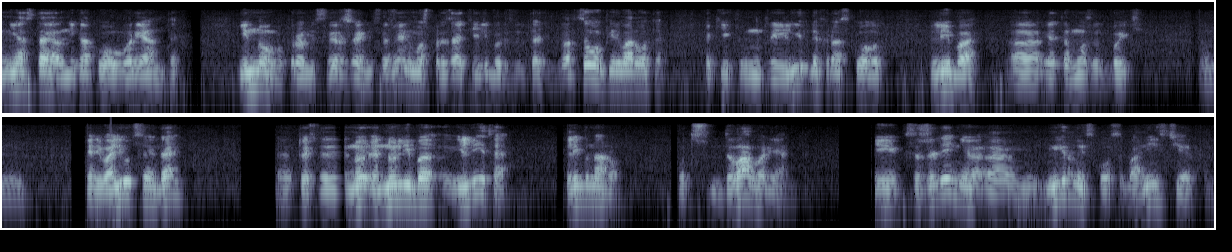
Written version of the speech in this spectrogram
не оставил никакого варианта иного, кроме свержения. Свержение может произойти либо в результате дворцового переворота, каких-то внутриэлитных расколов, либо э, это может быть э, революция, да, Э, то есть, э, ну, ну либо элита, либо народ. Вот два варианта. И, к сожалению, мирные способы, они исчерпаны.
